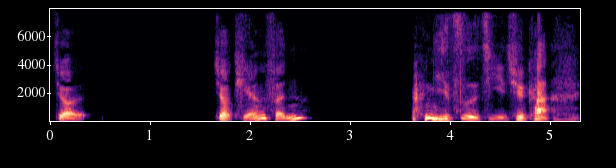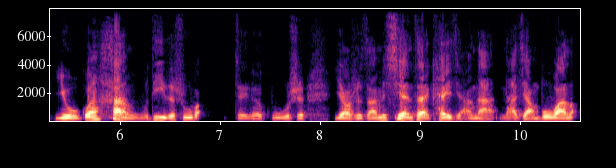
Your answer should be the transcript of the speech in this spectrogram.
叫叫田汾呢？你自己去看有关汉武帝的书吧。这个故事要是咱们现在开讲，那那讲不完了。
